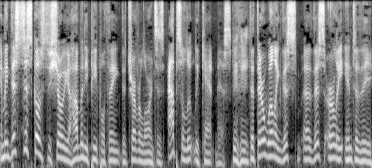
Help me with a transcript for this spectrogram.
I mean, this just goes to show you how many people think that Trevor Lawrence is absolutely can't miss. Mm-hmm. That they're willing this uh, this early into the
